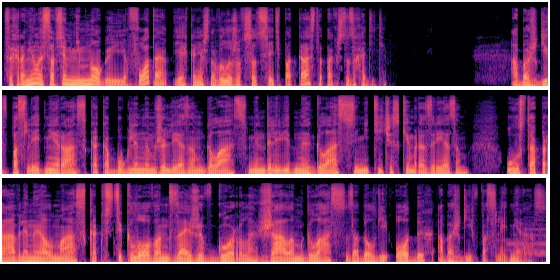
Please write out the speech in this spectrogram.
Сохранилось совсем немного ее фото. Я их, конечно, выложу в соцсети подкаста, так что заходите. Обожги в последний раз, как обугленным железом, глаз, миндалевидных глаз с семитическим разрезом, уст оправленный алмаз, как в стекло вонзай же в горло, жалом глаз за долгий отдых обожги в последний раз.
